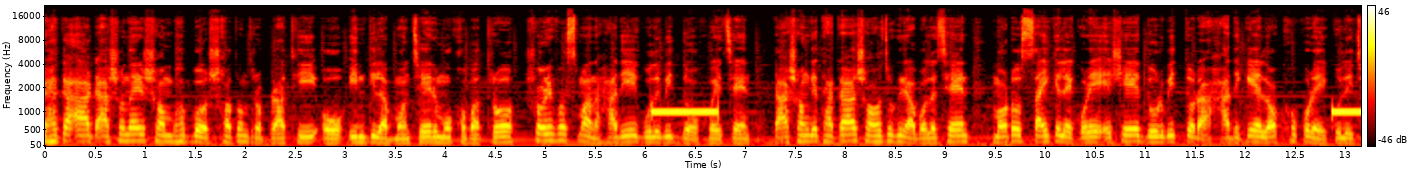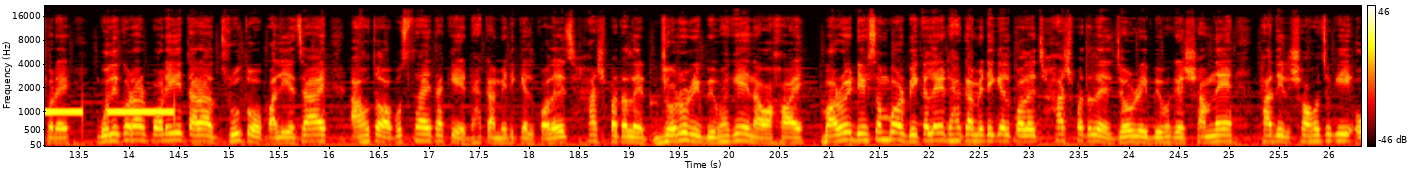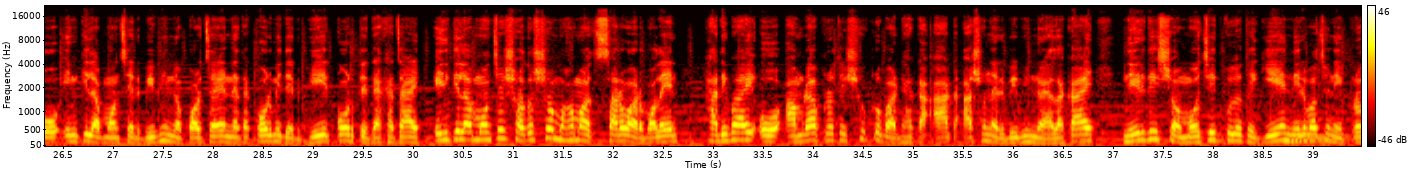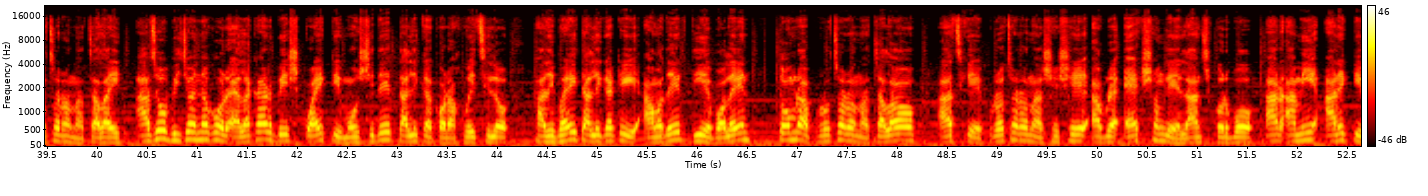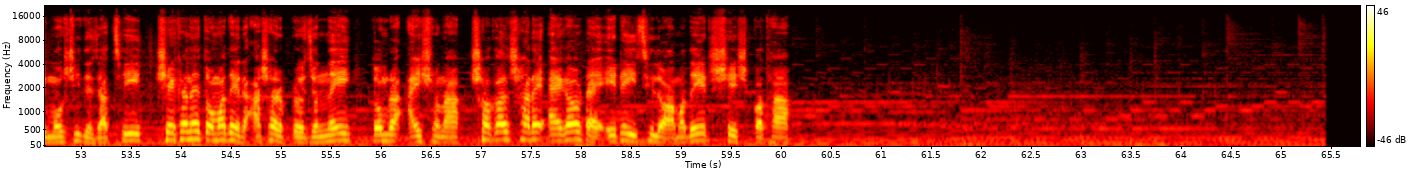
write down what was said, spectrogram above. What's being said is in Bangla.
ঢাকা আট আসনের সম্ভাব্য স্বতন্ত্র প্রার্থী ও ইনকিলাব মঞ্চের মুখপাত্র শরীফ ওসমান হাদি গুলিবিদ্ধ হয়েছেন। তার সঙ্গে থাকা সহযোগীরা বলেছেন মোটর সাইকেলে করে এসে দুর্বৃত্তরা হাদিকে লক্ষ্য করে গুলি ছোড়ে। গুলি করার পরেই তারা দ্রুত পালিয়ে যায়। আহত অবস্থায় তাকে ঢাকা মেডিকেল কলেজ হাসপাতালের জরুরি বিভাগে নেওয়া হয়। বারোই ডিসেম্বর বিকালে ঢাকা মেডিকেল কলেজ হাসপাতালের জরুরি বিভাগের সামনে হাদির সহযোগী ও ইনকিলাব মঞ্চের বিভিন্ন পর্যায়ের নেতা কর্মীদের ভিড় করতে দেখা যায়। ইনকিলাব মঞ্চের সদস্য মোহাম্মদ সারোয়ার বলেন, হাদি ভাই ও আমরা প্রতি শুক্রবার ঢাকা আট আসনের বিভিন্ন এলাকায় নির্দিষ্ট মসজিদগুলোতে গিয়ে নির্বাচনী প্রচারণা চালাই। আজও বিজয়নগর এলাকার বেশ কয়েকটি মসজিদের তালিকা করা হয়েছিল। হাদি ভাই তালিকাটি আমাদের দিয়ে বলেন তোমরা প্রচারণা চালাও। আজকে প্রচারণা শেষে আমরা একসঙ্গে লাঞ্চ করব। আর আমি আরেকটি মসজিদে যাচ্ছি, সেখানে তোমাদের আসার প্রয়োজন নেই। তোমরা আইসো না। সকাল সাড়ে এগারোটায় এটাই ছিল আমাদের শেষ কথা।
